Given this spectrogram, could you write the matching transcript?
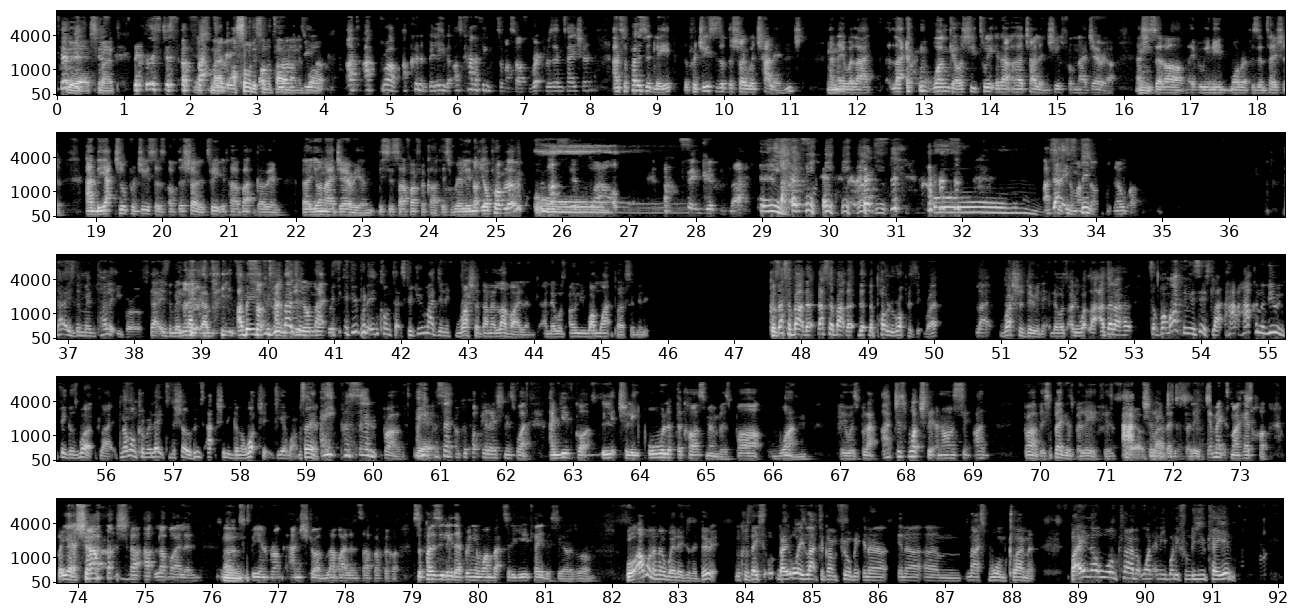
Yeah, it's mad. There was just a It's mad. factory. I saw this on the timeline as well. I, I, bruv, I couldn't believe it. I was kind of thinking to myself, representation. And supposedly, the producers of the show were challenged, Mm. and they were like, like one girl, she tweeted out her challenge. She was from Nigeria, and she Mm. said, "Oh, maybe we need more representation." And the actual producers of the show tweeted her back, going, uh, "You're Nigerian. This is South Africa. It's really not your problem." wow. I said good night. Ooh. I said to is deep. myself, you know what? That is the mentality, bro. That is the No, mentality. I mean, could you imagine, like, with- if, if you put it in context, could you imagine if Russia done a Love Island and there was only one white person in it? Because that's about the that's about the, the, the polar opposite, right? Like Russia doing it, and there was only what like I don't know how. So, but my thing is this: like, how, how can the viewing figures work? Like, no one can relate to the show. Who's actually going to watch it? Do you get what I'm saying? Eight percent, bruv. Yeah. Eight percent of the population is white, and you've got literally all of the cast members bar one who was black. I just watched it and I was, I, bruv, it's beggars belief. It's Yeah, actually mad. beggars belief. It makes my head hot. But yeah, shout out, shout out Love Island. Um, Mm. Being rock and strong, Love Island, South Africa. Supposedly they're bringing one back to the UK this year as well. Well, I want to know where they're going to do it because they they always like to go and film it in a in a um, nice warm climate. But ain't no warm climate want anybody from the UK in.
